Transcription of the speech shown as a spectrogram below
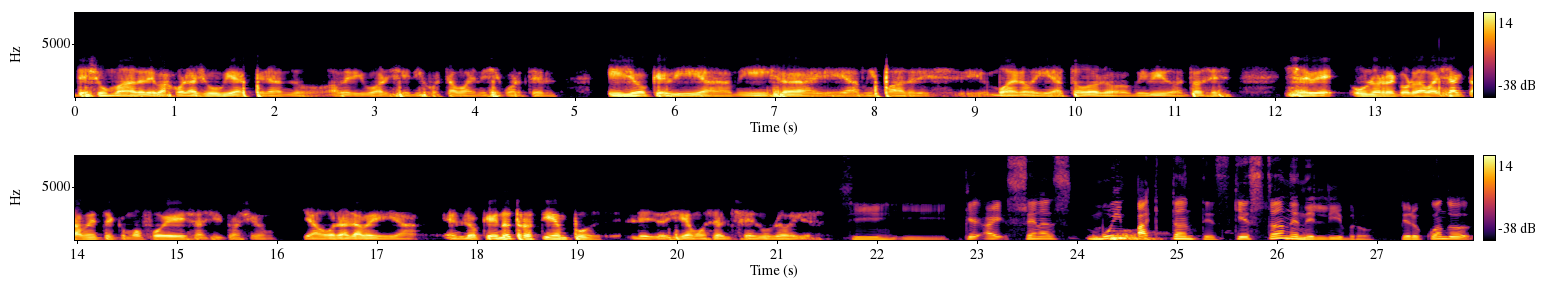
de su madre bajo la lluvia esperando averiguar si el hijo estaba en ese cuartel y yo que vi a mi hija y a mis padres, y, bueno, y a todo lo vivido. Entonces, se ve, uno recordaba exactamente cómo fue esa situación y ahora la veía en lo que en otros tiempos le decíamos el celuloide. Sí, y que hay escenas muy impactantes que están en el libro, pero cuando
